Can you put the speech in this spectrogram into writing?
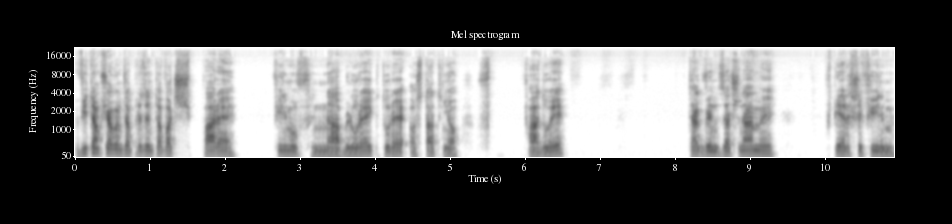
Witam, chciałbym zaprezentować parę filmów na Blu-ray, które ostatnio wpadły. Tak więc zaczynamy. Pierwszy film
